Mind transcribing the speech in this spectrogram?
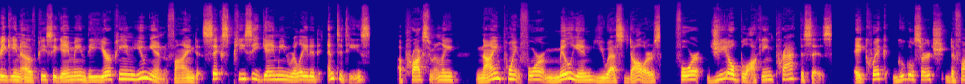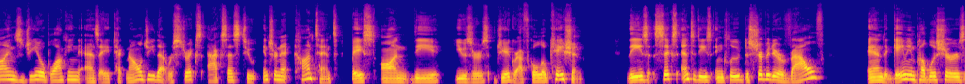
Speaking of PC gaming, the European Union fined six PC gaming related entities approximately 9.4 million US dollars for geo-blocking practices. A quick Google search defines geo-blocking as a technology that restricts access to internet content based on the user's geographical location. These six entities include distributor Valve, and gaming publishers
